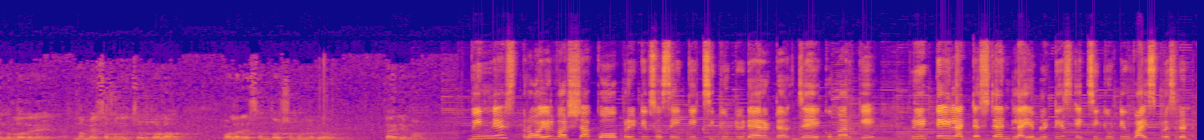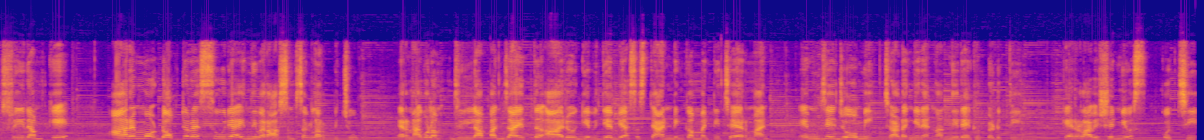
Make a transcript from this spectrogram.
എന്നുള്ളതിന് നമ്മെ സംബന്ധിച്ചിടത്തോളം വളരെ സന്തോഷമുള്ളൊരു കാര്യമാണ്. Winners royal Varsha cooperative society executive director Jayakumar K retail അറ്റസ്റ്റ് and liabilities executive vice president Sreeram K R M O doctor S Surya എന്നിവർ ആശംസകൾ അർപ്പിച്ചു. എറണാകുളം ജില്ലാ പഞ്ചായത്ത് ആരോഗ്യ വിദ്യാഭ്യാസ standing committee chairman M J Jomy ചടങ്ങിന് നന്ദി രേഖപ്പെടുത്തി. Kerala vision news Kochi.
